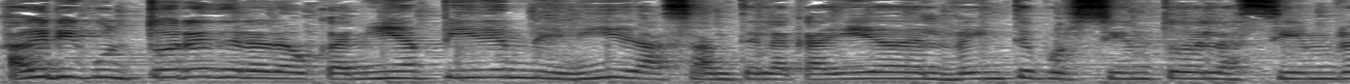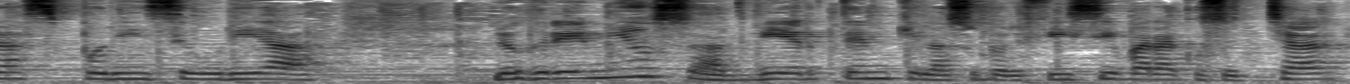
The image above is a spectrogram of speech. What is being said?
Agricultores de la Araucanía piden medidas ante la caída del 20% de las siembras por inseguridad. Los gremios advierten que la superficie para cosechar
